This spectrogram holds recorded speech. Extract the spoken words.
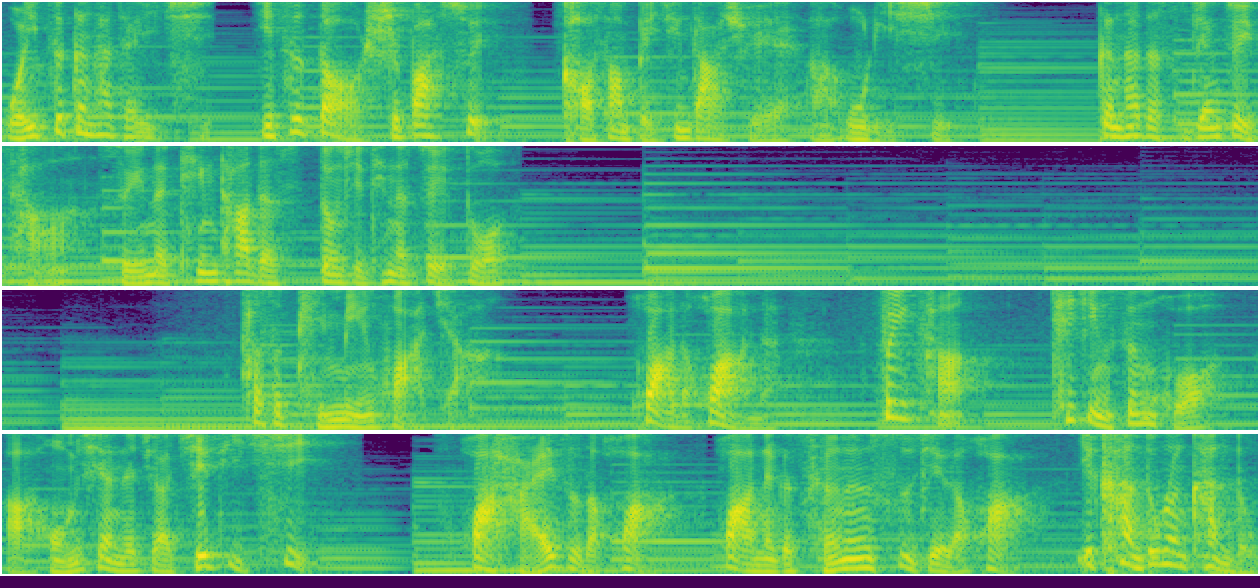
我一直跟他在一起，一直到十八岁考上北京大学啊物理系，跟他的时间最长，所以呢听他的东西听得最多。他是平民画家，画的画呢非常贴近生活啊，我们现在叫接地气。画孩子的画，画那个成人世界的画，一看都能看懂。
